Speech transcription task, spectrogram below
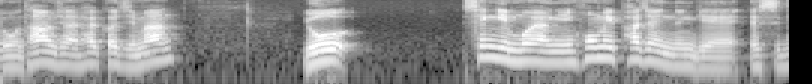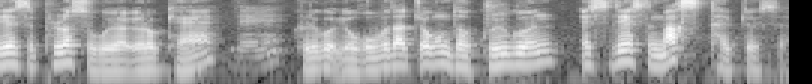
요건 다음 시간에 할 거지만 요 생긴 모양이 홈이 파져 있는 게 SDS 플러스고요. 요렇게 네. 그리고 요거보다 조금 더 굵은 SDS Max 타입도 있어요.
